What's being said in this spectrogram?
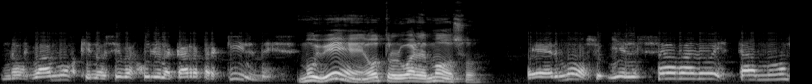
nos vamos, que nos lleva Julio Lacarra para Quilmes. Muy bien, otro lugar hermoso. Hermoso. Y el sábado estamos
